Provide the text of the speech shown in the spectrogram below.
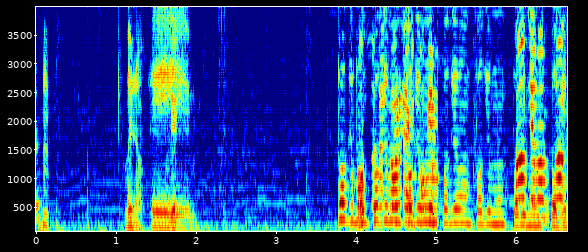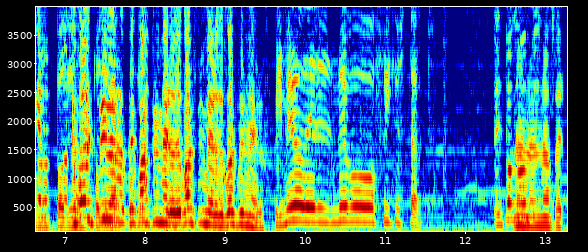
bueno, eh. Pokémon, Pokémon, Pokémon, Pokémon, Pokémon, Pokémon, Pokémon, Pokémon. ¿De cuál primero? ¿De cuál primero? ¿De cuál primero? ¿De cuál primero? Primero del nuevo Free to Start. El Pokémon. No, no, no, pero.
